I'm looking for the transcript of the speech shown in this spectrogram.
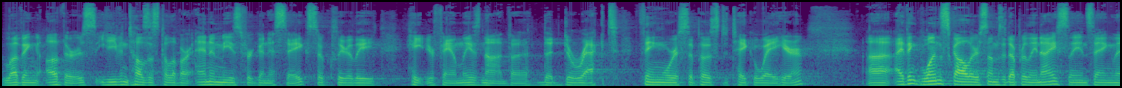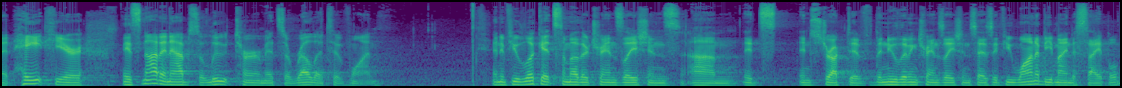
loving others. He even tells us to love our enemies for goodness sake. So clearly, hate your family is not the, the direct thing we're supposed to take away here. Uh, I think one scholar sums it up really nicely in saying that hate here, it's not an absolute term, it's a relative one. And if you look at some other translations, um, it's instructive. The New Living Translation says, If you want to be my disciple,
